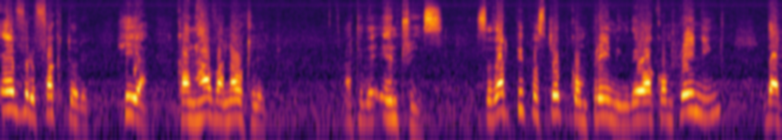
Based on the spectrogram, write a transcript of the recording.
every factory here can have an outlet at the entrance so that people stop complaining. They were complaining that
